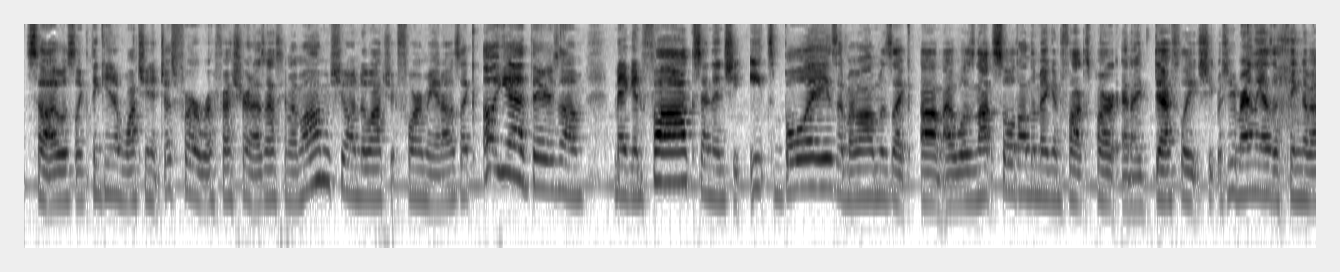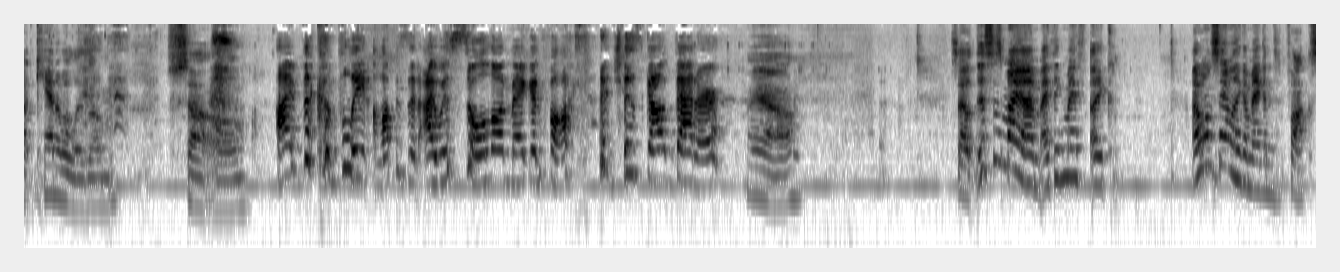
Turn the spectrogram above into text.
So I was like thinking of watching it just for a refresher, and I was asking my mom if she wanted to watch it for me, and I was like, "Oh yeah, there's um Megan Fox, and then she eats boys," and my mom was like, um, "I was not sold on the Megan Fox part, and I definitely she she apparently has a thing about cannibalism." So I'm the complete opposite. I was sold on Megan Fox and it just got better. Yeah. So this is my um I think my like I won't say I'm like a Megan Fox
